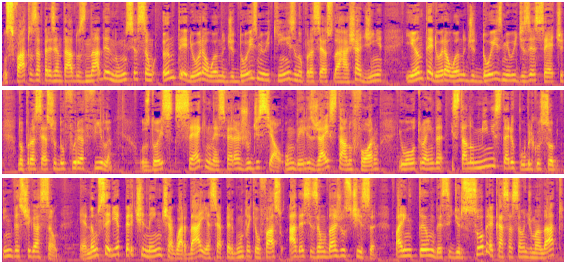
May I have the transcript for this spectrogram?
Os fatos apresentados na denúncia são anterior ao ano de 2015 no processo da rachadinha e anterior ao ano de 2017 no processo do fura-fila. Os dois seguem na esfera judicial. Um deles já está no fórum e o outro ainda está no Ministério Público sob investigação. É, não seria pertinente aguardar, e essa é a pergunta que eu faço, a decisão da Justiça para então decidir sobre a cassação de mandato?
